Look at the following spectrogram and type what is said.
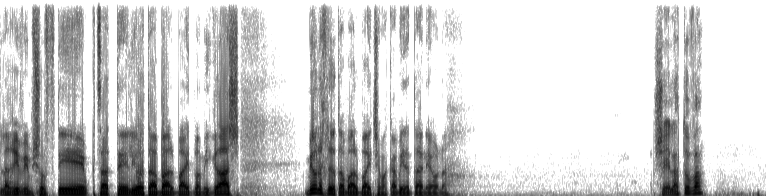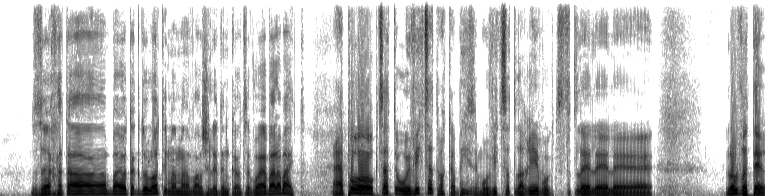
לריב עם שופטים, קצת להיות הבעל בית במגרש. מי הולך להיות הבעל בית של מכבי נתניה עונה? שאלה טובה. זה אחת הבעיות הגדולות עם המעבר של עדן קרצב, הוא היה בעל הבית. היה פה קצת, הוא הביא קצת מכביזם, הוא הביא קצת לריב, הוא קצת ל... ל, ל לא לוותר.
